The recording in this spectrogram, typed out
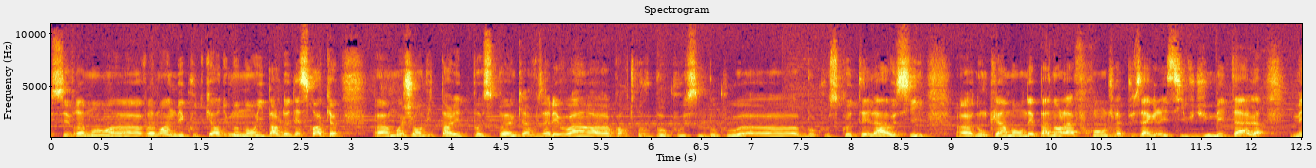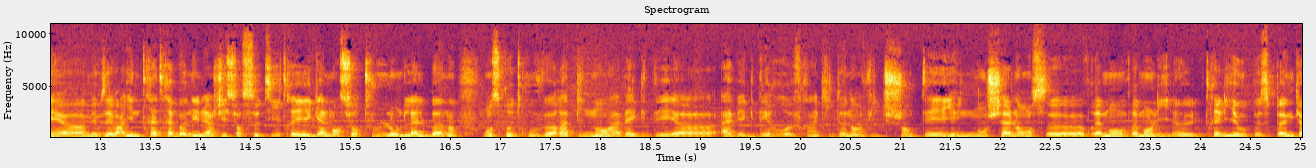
C'est vraiment, euh, vraiment un de mes coups de cœur du moment. Ils parlent de death rock. Moi, j'ai envie de parler de post-punk. hein. Vous allez voir qu'on retrouve beaucoup, beaucoup, beaucoup ce côté-là aussi. Donc clairement, on n'est pas dans la frange la plus agressive du métal, mais, mais vous allez voir, il y a une très très bonne énergie sur ce titre et également sur tout le long de l'album, on se retrouve rapidement avec des, euh, avec des refrains qui donnent envie de chanter. Il y a une nonchalance euh, vraiment, euh, très liée au post-punk.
